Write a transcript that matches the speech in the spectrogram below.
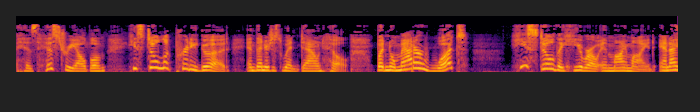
his history album, he still looked pretty good. And then it just went downhill. But no matter what, he's still the hero in my mind. And I,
